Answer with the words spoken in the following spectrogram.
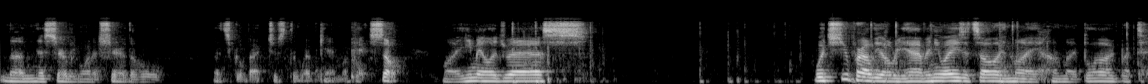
not necessarily want to share the whole. Let's go back just to webcam. Okay so my email address which you probably already have anyways. It's all in my on my blog but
